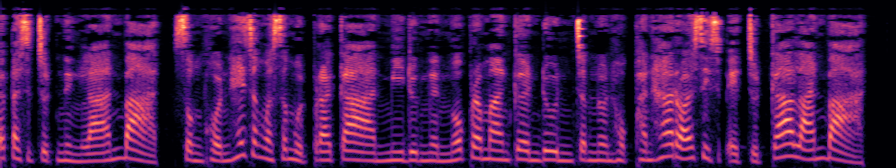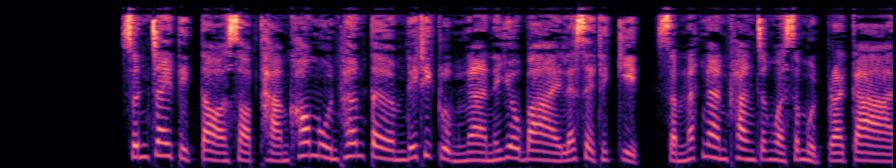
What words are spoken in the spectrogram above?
7,180.1 ล้านบาท ส่งผลให้จังหวัดสมุทรปราการมีดุลเงินงบประมาณเกินดุลจำนวน 6,541.9 ล้านบาท สนใจติดต่อสอบถามข้อมูลเพิ่มเติมได้ที่กลุ่มงานนโยบายและเศรษฐกิจ สำนักงานคลังจังหวัดสมุทรปราการ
